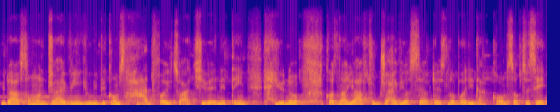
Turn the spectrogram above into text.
you don't have someone driving you, it becomes hard for you to achieve anything, you know, because now you have to drive yourself. There's nobody that comes up to say,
